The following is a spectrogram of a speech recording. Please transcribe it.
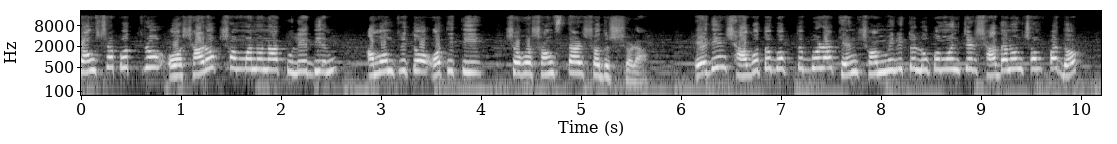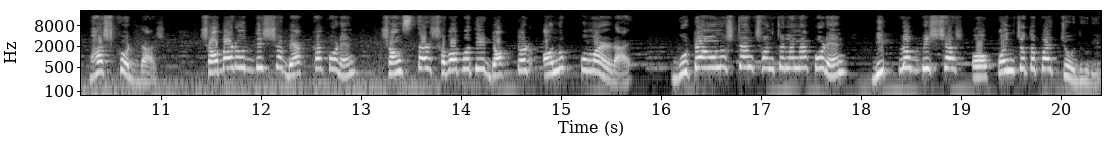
শংসাপত্র ও স্মারক সম্মাননা তুলে দিন আমন্ত্রিত অতিথি সহ সংস্থার সদস্যরা। এদিন স্বাগত বক্তব্য রাখেন সম্মিলিত লোকমঞ্চের সাধারণ সম্পাদক ভাস্কর দাস। সবার উদ্দেশ্য ব্যাখ্যা করেন সংস্থার সভাপতি ডক্টর অনুপ কুমার রায়। গোটা অনুষ্ঠান সঞ্চালনা করেন বিপ্লব বিশ্বাস ও পঞ্চতপা চৌধুরী।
